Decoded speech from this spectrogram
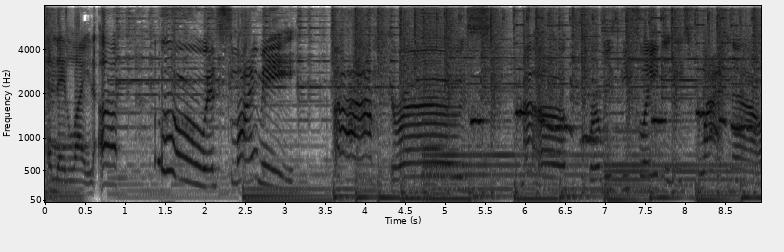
and they light up. Ooh, it's slimy. Uh-oh, deflated. He's flat now.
